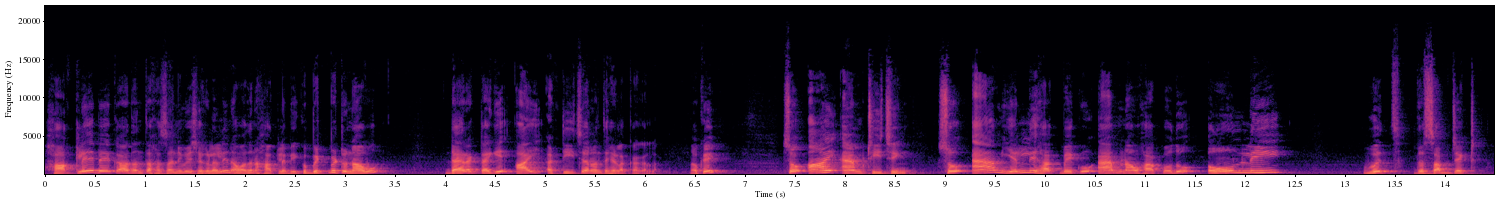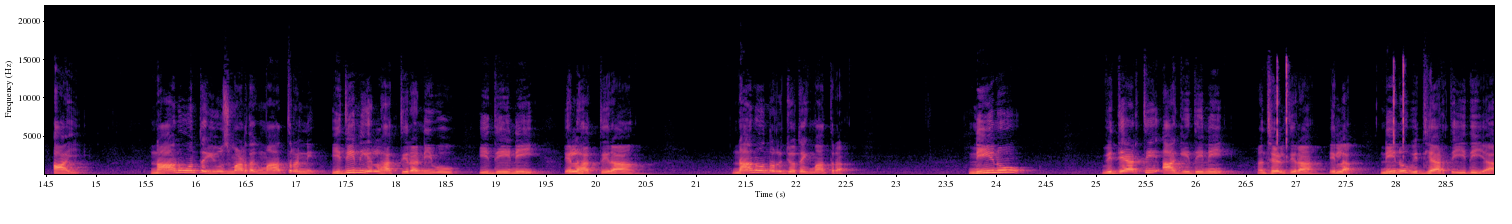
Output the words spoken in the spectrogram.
ಹಾಕಲೇಬೇಕಾದಂತಹ ಸನ್ನಿವೇಶಗಳಲ್ಲಿ ನಾವು ಅದನ್ನು ಹಾಕಲೇಬೇಕು. ಬಿಟ್ಬಿಟ್ಟು ನಾವು ಡೈರೆಕ್ಟಾಗಿ ಐ ಅ ಟೀಚರ್ ಅಂತ ಹೇಳೋಕ್ಕಾಗಲ್ಲ. Okay so I am teaching so am ಎಲ್ಲಿ ಹಾಕಬೇಕು? ಆ್ಯಮ್ ನಾವು ಹಾಕೋದು only with the subject I ನಾನು ಅಂತ ಯೂಸ್ ಮಾಡಿದಾಗ ಮಾತ್ರ ಇದೀನಿ ಎಲ್ಲಿ ಹಾಕ್ತೀರಾ ನೀವು? ಇದೀನಿ. ಎಲ್ಲಿ ಹಾಕ್ತೀರಾ? ನಾನು ಅನ್ನೋದ್ರ ಜೊತೆಗೆ ಮಾತ್ರ. ನೀನು ವಿದ್ಯಾರ್ಥಿ ಆಗಿದ್ದೀನಿ ಅಂತ ಹೇಳ್ತೀರಾ? ಇಲ್ಲ. ನೀನು ವಿದ್ಯಾರ್ಥಿ ಇದೀಯಾ?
